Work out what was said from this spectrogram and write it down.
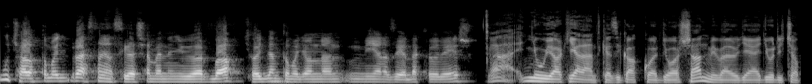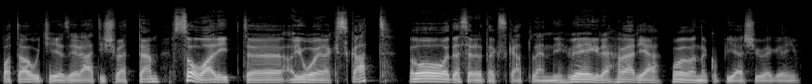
úgy hallottam, hogy Russ nagyon szívesen menne New Yorkba, úgyhogy nem tudom, hogy onnan milyen az érdeklődés. Á, New York jelentkezik akkor gyorsan, mivel ugye egy Gyuri csapata, úgyhogy ezért át is vettem. Szóval itt a jó öreg Scott. Ó, de szeretek Scott lenni. Végre, várjál, hol vannak a piás üvegeim?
